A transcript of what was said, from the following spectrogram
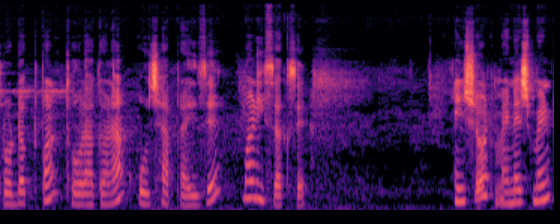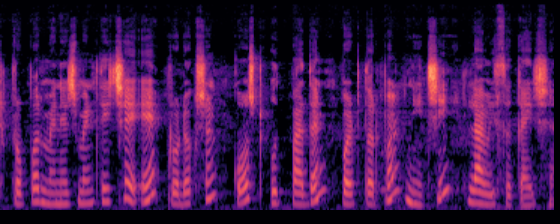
પ્રોડક્ટ પણ થોડા ઘણા ઓછા પ્રાઇઝે મળી શકશે. ઇન શોર્ટ મેનેજમેન્ટ પ્રોપર મેનેજમેન્ટથી છે એ પ્રોડક્શન કોસ્ટ ઉત્પાદન પડતર પણ નીચી લાવી શકાય છે.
